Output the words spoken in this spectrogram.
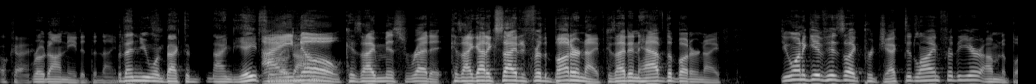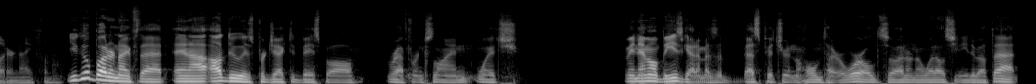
Okay. Rodon needed the 90. But then you went back to 98 for I Rodon. know because I misread it because I got excited for the butter knife because I didn't have the butter knife. Do you want to give his like projected line for the year? I'm gonna butter knife him. You go butter knife that, and I- I'll do his projected baseball reference line, which, I mean, MLB's got him as the best pitcher in the whole entire world, so I don't know what else you need about that.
